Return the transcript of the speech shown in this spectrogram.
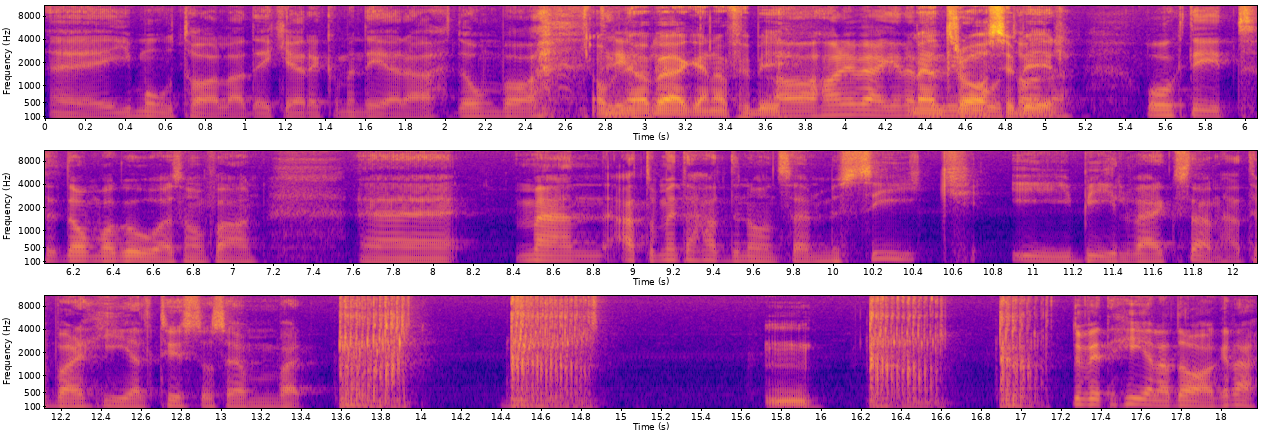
Eh, I Motala, det kan jag rekommendera. De var Om ni har vägarna förbi. Ja, har ni vägarna Med en trasig bil. Åk dit, de var goa som fan. Eh, men att de inte hade någon sån musik i bilverkstaden, att det bara är helt tyst och så är man bara... Mm. Du vet, hela dagarna.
